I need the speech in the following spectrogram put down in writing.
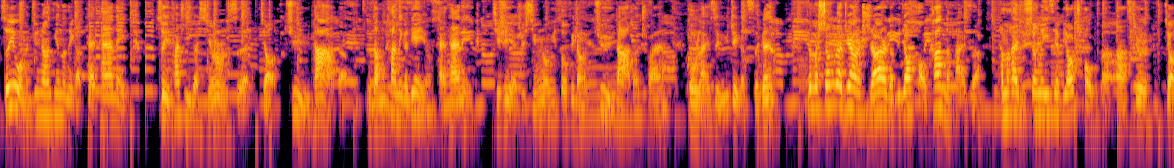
所以我们经常听的那个 Titanic。所以它是一个形容词，叫巨大的。那咱们看那个电影《Titanic》，其实也是形容一艘非常巨大的船，都来自于这个词根。那么生了这样十二个比较好看的孩子，他们还生了一些比较丑的啊，就是叫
